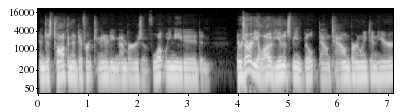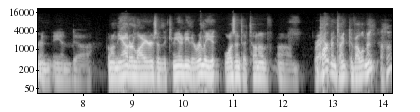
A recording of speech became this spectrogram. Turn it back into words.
and just talking to different community members of what we needed and there was already a lot of units being built downtown Burlington here, and and uh, but on the outer layers of the community, there really wasn't a ton of um, Right. apartment type development. Uh-huh.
